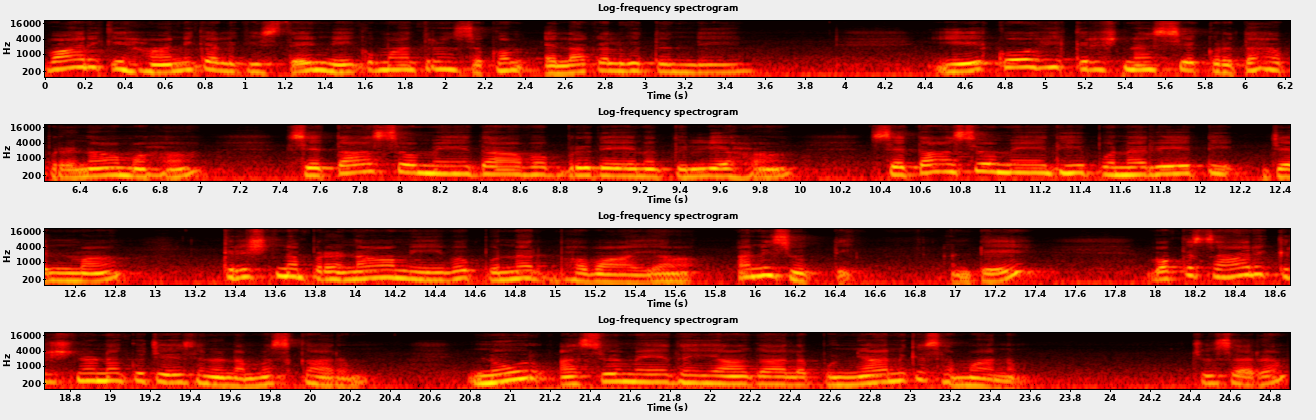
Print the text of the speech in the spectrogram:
వారికి హాని కలిగిస్తే నీకు మాత్రం సుఖం ఎలా కలుగుతుంది? ఏకోహి కృష్ణస్య కృత ప్రణామ శతాశ్వమేధావభృదేన తుల్య శతాశ్వమేధి పునరేతి జన్మ కృష్ణ ప్రణామీవ పునర్భవాయ అని సూక్తి. అంటే ఒకసారి కృష్ణునకు చేసిన నమస్కారం నూరు అశ్వమేధ యాగాల పుణ్యానికి సమానం. చూసారా?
